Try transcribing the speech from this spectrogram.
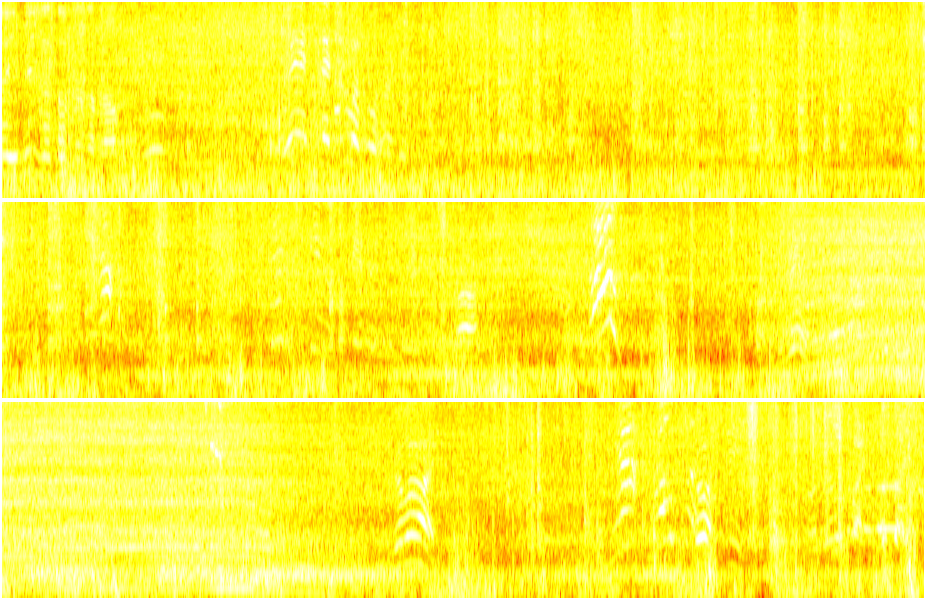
заїбіш, зато все забрав. Весь, блядь, рот должен бути. Давай. Все, Перехват.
